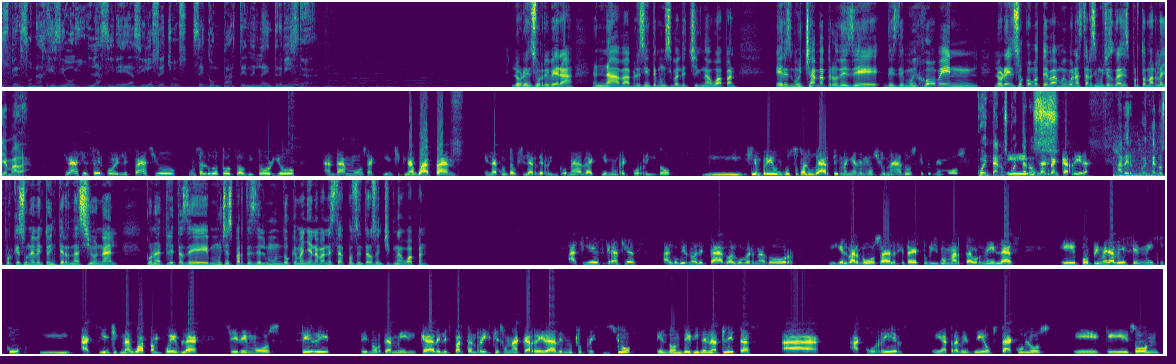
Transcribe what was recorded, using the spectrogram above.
Los personajes de hoy, las ideas y los hechos se comparten en la entrevista. Lorenzo Rivera Nava, presidente municipal de Chignahuapan. Eres muy chamba, pero desde, desde muy joven. Lorenzo, ¿cómo te va? Muy buenas tardes y muchas gracias por tomar la llamada. Gracias, Fer, por el espacio. Un saludo a todo tu auditorio. Andamos aquí en Chignahuapan, en la Junta Auxiliar de Rinconada, aquí en un recorrido. Y siempre un gusto saludarte, mañana emocionados que tenemos Cuéntanos, eh, cuéntanos. una gran carrera. A ver, cuéntanos porque es un evento internacional con atletas de muchas partes del mundo que mañana van a estar concentrados en Chignahuapan. Así es, gracias al gobierno del estado, al gobernador Miguel Barbosa, a la secretaria de Turismo Marta Ornelas, eh, por primera vez en México y aquí en Chignahuapan, Puebla, seremos sede de Norteamérica del Spartan Race, que es una carrera de mucho prestigio, en donde vienen atletas a, a correr eh, a través de obstáculos eh, que son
